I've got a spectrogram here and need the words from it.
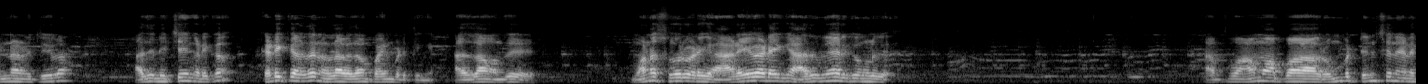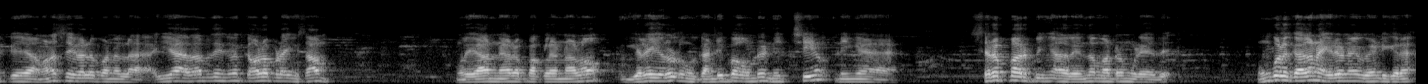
என்ன நினச்சிங்களோ அது நிச்சயம் கிடைக்கும். கிடைக்கிறத நல்லா விதமாக பயன்படுத்திங்க. அதுதான் வந்து மன சோர்வடைங்க அடைவடைங்க அருமையாக இருக்குது உங்களுக்கு. அப்போ ஆமாப்பா ரொம்ப டென்ஷன் எனக்கு. மனசு வேலை பண்ணலை. ஐயா அதை பற்றி இனிமேல் கவலைப்படாதீங்க சாம். உங்களை யாரும் நேரம் பார்க்கலன்னாலும் இறையருள் உங்களுக்கு கண்டிப்பாக உண்டு. நிச்சயம் நீங்கள் சிறப்பாக இருப்பீங்க. அதில் எந்த மாற்றமும் கிடையாது. உங்களுக்காக நான் இறைவனை வேண்டிக்கிறேன்.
